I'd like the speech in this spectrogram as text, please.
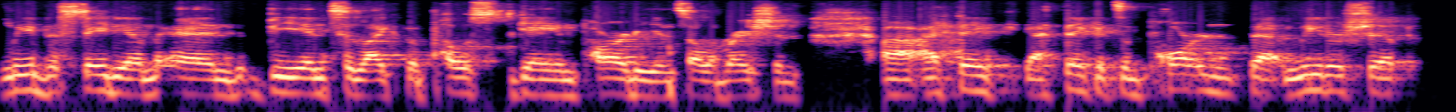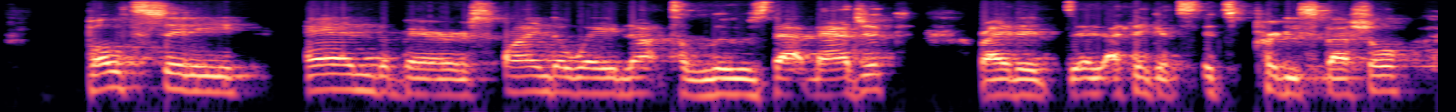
leave the stadium and be into like the post game party and celebration. Uh, I think I think it's important that leadership, both city and the Bears find a way not to lose that magic. Right, it, I think it's it's pretty special,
